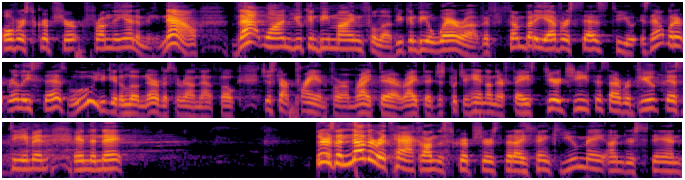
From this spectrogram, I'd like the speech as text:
over Scripture from the enemy. Now, that one you can be mindful of, you can be aware of. If somebody ever says to you, Is that what it really says? Ooh, you get a little nervous around that, folk. Just start praying for them right there, right there. Just put your hand on their face. Dear Jesus, I rebuke this demon in the name. There's another attack on the scriptures that I think you may understand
